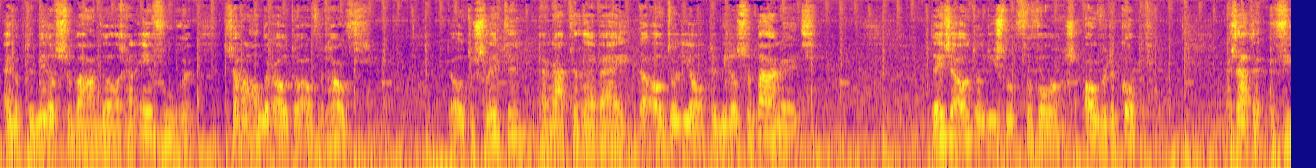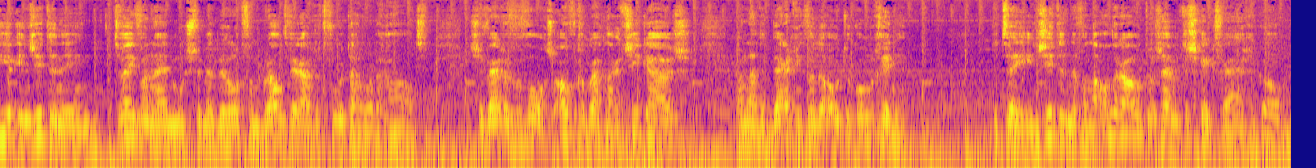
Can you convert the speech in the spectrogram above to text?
en op de middelste baan wilde gaan invoegen, zag een andere auto over het hoofd. De auto slipte en raakte daarbij de auto die al op de middelste baan reed. Deze auto die sloeg vervolgens over de kop. Er zaten vier inzittenden in. Twee van hen moesten met behulp van de brandweer uit het voertuig worden gehaald. Ze werden vervolgens overgebracht naar het ziekenhuis, waarna de berging van de auto kon beginnen. De twee inzittenden van de andere auto zijn met de schrik vrijgekomen.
